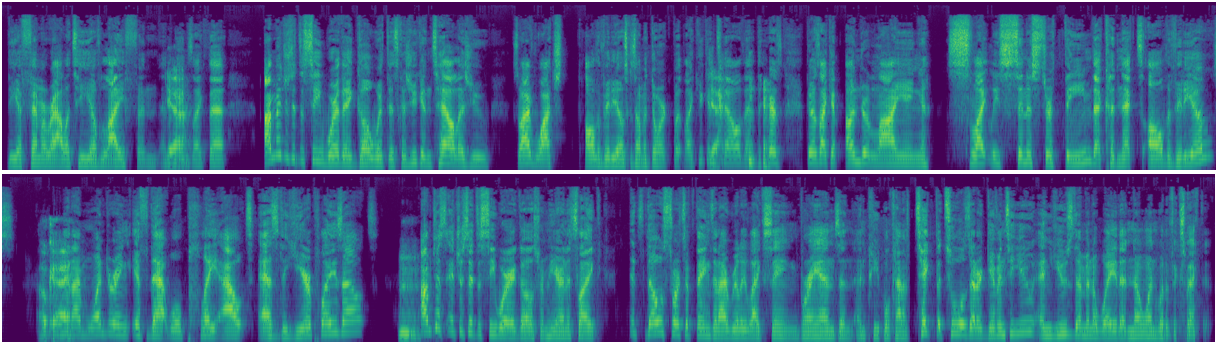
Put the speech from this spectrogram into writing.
the ephemerality of life and, and yeah. things like that. I'm interested to see where they go with this because you can tell as you. So I've watched all the videos because I'm a dork, but like you can yeah. tell that there's there's like an underlying slightly sinister theme that connects all the videos. Okay. And I'm wondering if that will play out as the year plays out. Mm. I'm just interested to see where it goes from here. And it's like, it's those sorts of things that I really like seeing brands and, and people kind of take the tools that are given to you and use them in a way that no one would have expected.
